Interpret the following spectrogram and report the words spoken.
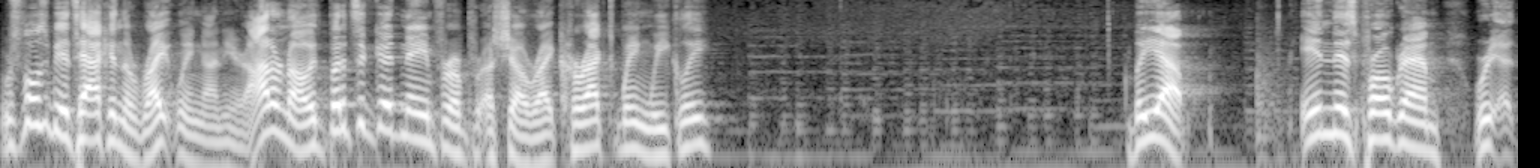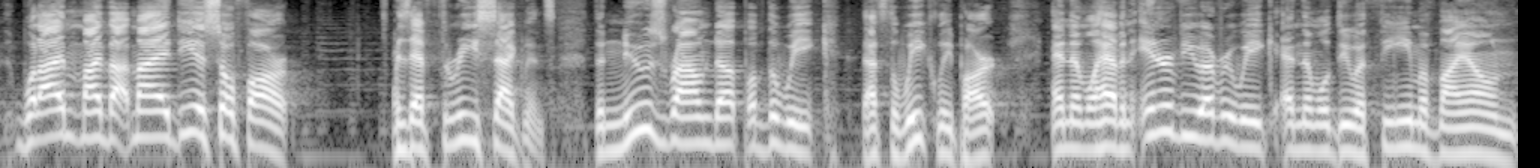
We're supposed to be attacking the right wing on here. I don't know, but it's a good name for a, a show, right? Correct Wing Weekly. But yeah, in this program, what I my my idea so far is to have three segments: the news roundup of the week, that's the weekly part, and then we'll have an interview every week, and then we'll do a theme of my own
